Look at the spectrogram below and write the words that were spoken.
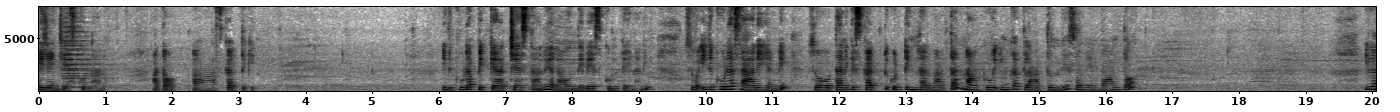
డిజైన్ చేసుకున్నాను. ఆ టాప్ స్కర్ట్కి. ఇది కూడా పిక్ యాడ్ చేస్తాను ఎలా ఉంది వేసుకుంటేనని. సో ఇది కూడా శారీ అండి. సో తనకి స్కర్ట్ కుట్టిన తర్వాత నాకు ఇంకా క్లాత్ ఉంది. సో నేను దాంతో ఇలా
